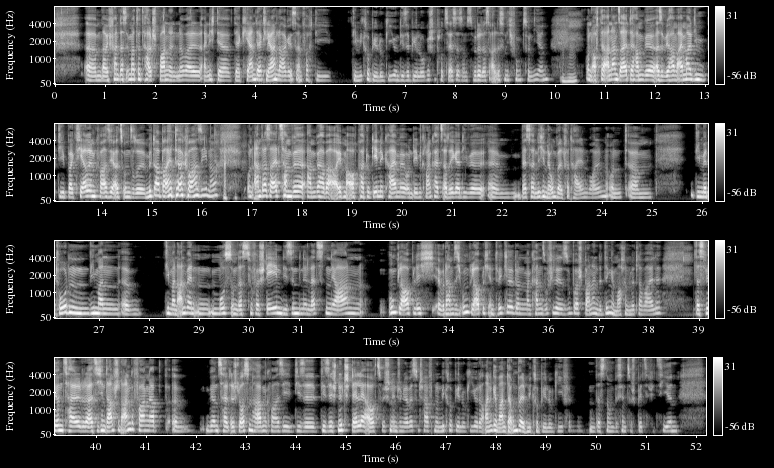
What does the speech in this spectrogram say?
Ähm, aber ich fand das immer total spannend, ne, weil eigentlich der, der Kern der Kläranlage ist einfach die die Mikrobiologie und diese biologischen Prozesse, sonst würde das alles nicht funktionieren. Mhm. Und auf der anderen Seite haben wir, also wir haben einmal die, die Bakterien quasi als unsere Mitarbeiter quasi, ne? Und ja. andererseits haben wir, haben wir aber eben auch pathogene Keime und eben Krankheitserreger, die wir ähm, besser nicht in der Umwelt verteilen wollen. Und ähm, die Methoden, wie man, ähm, die man anwenden muss, um das zu verstehen, die sind in den letzten Jahren unglaublich äh, oder haben sich unglaublich entwickelt und man kann so viele super spannende Dinge machen mittlerweile, dass wir uns halt, oder als ich in Darmstadt angefangen habe, äh, wir uns halt entschlossen haben, quasi diese, diese Schnittstelle auch zwischen Ingenieurwissenschaften und Mikrobiologie oder angewandter Umweltmikrobiologie, um das noch ein bisschen zu spezifizieren,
